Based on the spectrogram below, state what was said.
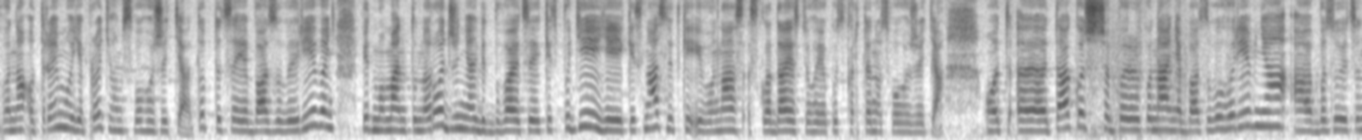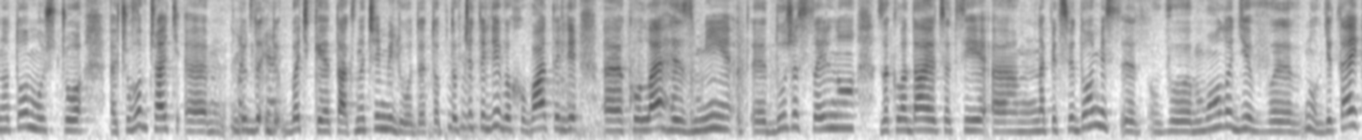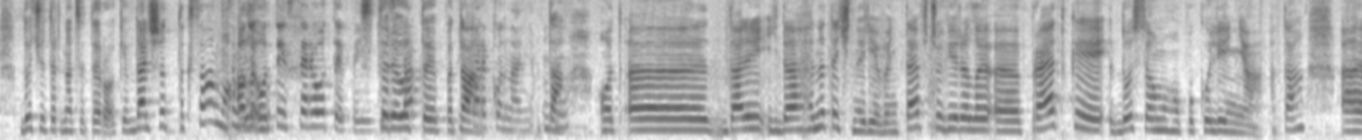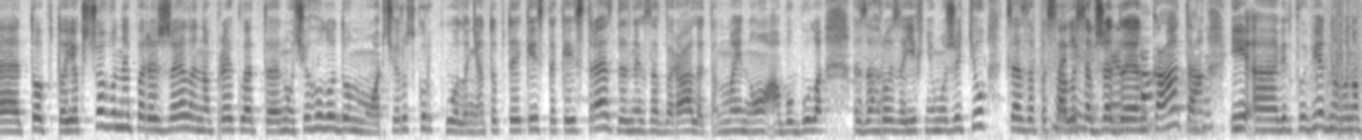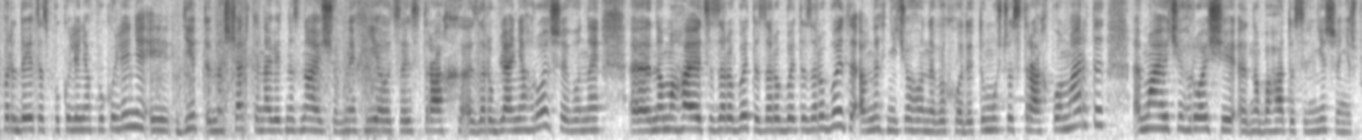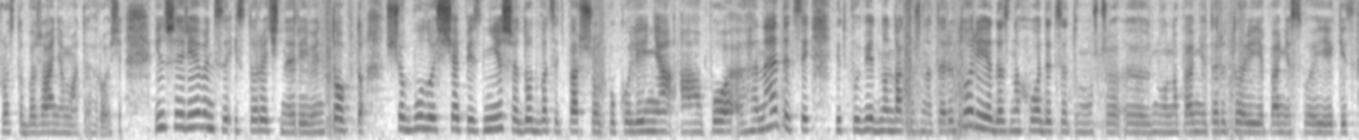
вона отримує протягом свого життя. Тобто це є базовий рівень від моменту народження, відбуваються якісь події, є якісь наслідки, і вона складає з цього якусь картину свого життя. От е, також переконання базового рівня базується на тому, що е, чого вчать е, люди, Батьки. батьки, так, значимі люди, тобто вчителі, вихователі, е, колеги, ЗМІ е, дуже сильно закладаються ці е, на підсвідомість в молоді, в, ну, в дітей до 14 років. Далі так само, Це але от стереотипи, якісь, Стереотипи, так? так. І переконання. так, Мгм. от е, далі йде генетичний рівень, те, в що вірили е, предки до сьомого покоління. Та? Е, тобто, якщо вони пережили, наприклад, е, ну чи голодомор, чи розкуркулення, тобто якийсь такий стрес, де в них забирали там майно або була загроза їхньому життю, це записалося вже ДНК. Та і е, відповідно воно передається з покоління в покоління, і діти нащадки навіть не знають, що в них є оцей страх заробляння грошей. Вони е, намагаються намагаються заробити, заробити, заробити, а в них нічого не виходить, тому що страх померти, е, маючи гроші, е, набагато сильніше ніж просто бажання мати гроші. Інший рівень це історичний рівень, тобто що було ще пізніше до 21-го покоління по генетиці, відповідно також на території, де знаходиться, тому що е, ну на певній території є певні свої якісь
